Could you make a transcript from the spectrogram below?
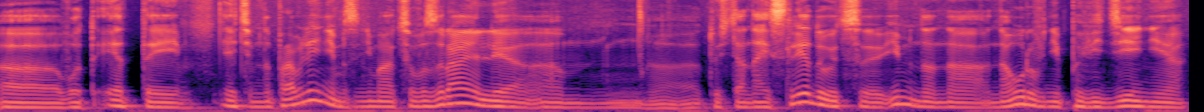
Э, вот этой, этим направлением занимаются в Израиле, эм, э, то есть она исследуется именно на, на уровне поведения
